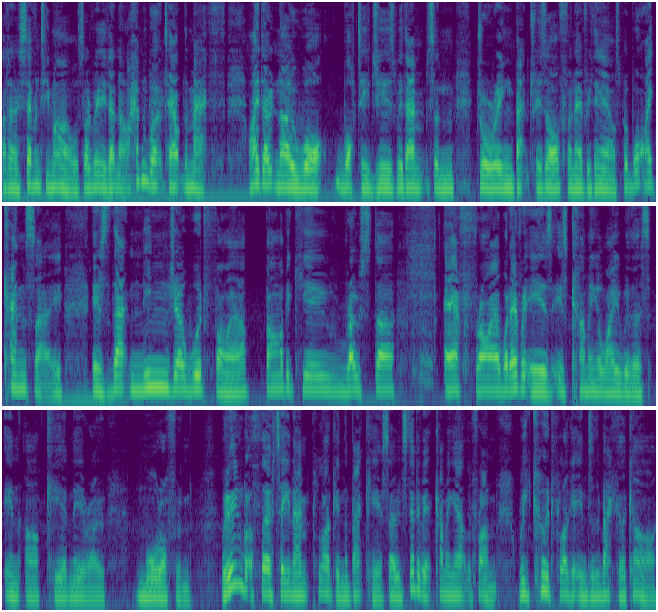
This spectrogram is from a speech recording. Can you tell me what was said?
I don't know, 70 miles. I really don't know. I haven't worked out the math. I don't know what wattage is with amps and drawing batteries off and everything else. But what I can say is that Ninja Woodfire barbecue roaster air fryer whatever it is is coming away with us in our kia Niro more often We've even got a 13 amp plug in the back here, so instead of it coming out the front, we could plug it into the back of the car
